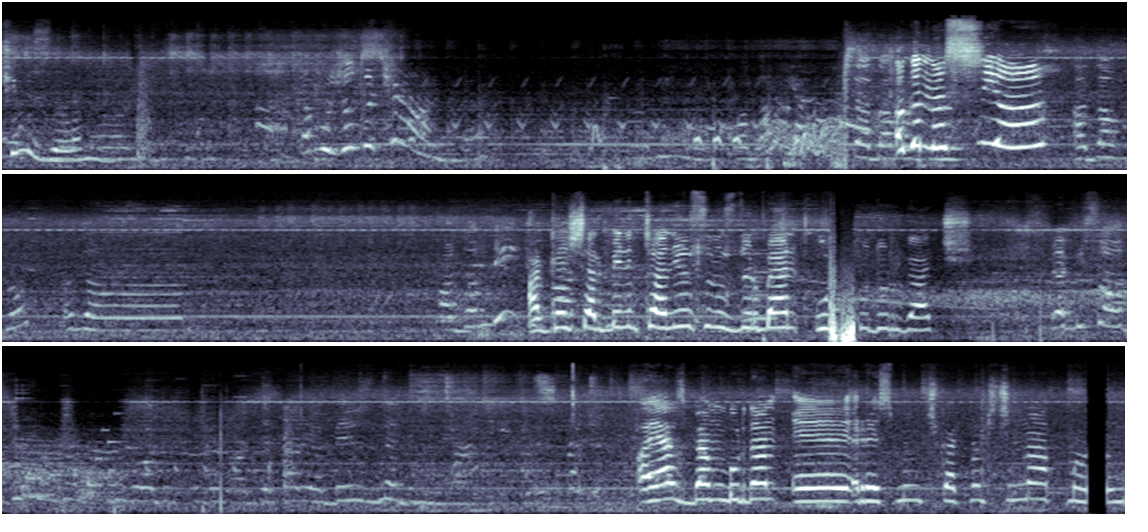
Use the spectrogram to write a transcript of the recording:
Kim izliyor lan? Ya bu Jojo kim? Adam adam. Nasıl ya? Adam bu. Adam. Adam değil ki. Arkadaşlar beni tanıyorsunuzdur ben Utku Durgaç. Ya bir saattir. Yeter ya bezmedim. Ayaz ben buradan eee resmimi çıkartmak için ne yapmalıyım?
